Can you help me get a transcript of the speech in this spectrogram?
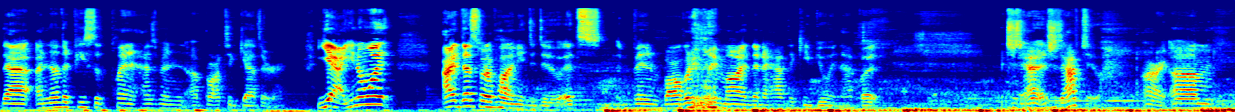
that another piece of the planet has been uh, brought together. Yeah, you know what? I that's what I probably need to do. It's been bothering my mind that I have to keep doing that, but I just I just have to. All right. Um.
